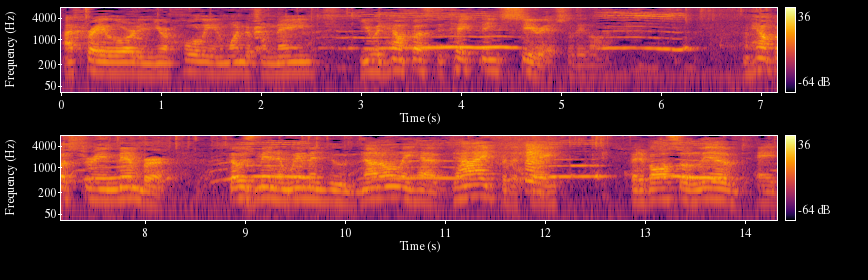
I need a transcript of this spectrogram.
I pray, Lord, in your holy and wonderful name, you would help us to take things seriously, Lord. And help us to remember those men and women who not only have died for the faith, but have also lived a,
